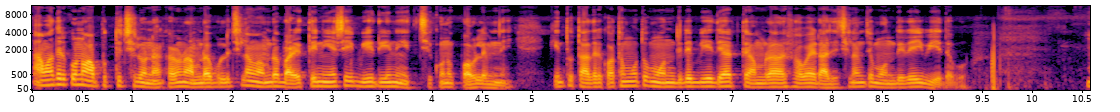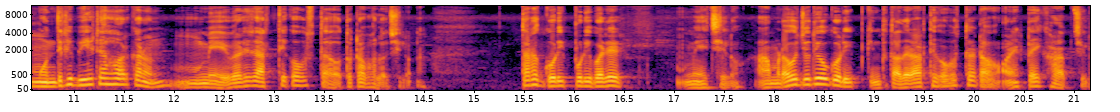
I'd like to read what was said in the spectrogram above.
আমাদের কোনো আপত্তি ছিল না, কারণ আমরা বলেছিলাম আমরা বাড়িতে নিয়ে এসেই বিয়ে দিয়ে নিচ্ছি, কোনো প্রবলেম নেই। কিন্তু তাদের কথা মতো মন্দিরে বিয়ে দেওয়াতে আমরা সবাই রাজি ছিলাম যে মন্দিরেই বিয়ে দেবো। মন্দিরে বিয়েটা হওয়ার কারণ মেয়ে বাড়ির আর্থিক অবস্থা অতটা ভালো ছিল না। তারা গরিব পরিবারের মেয়ে ছিল। আমরাও যদিও গরিব, কিন্তু তাদের আর্থিক অবস্থাটা অনেকটাই খারাপ ছিল।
